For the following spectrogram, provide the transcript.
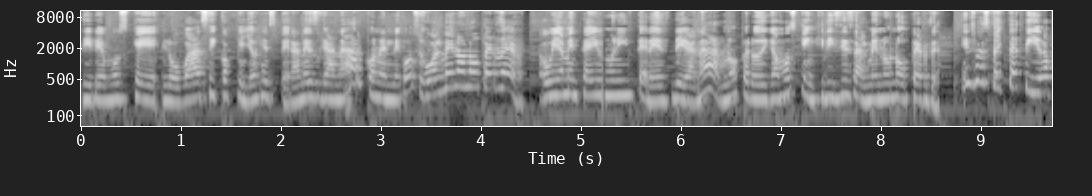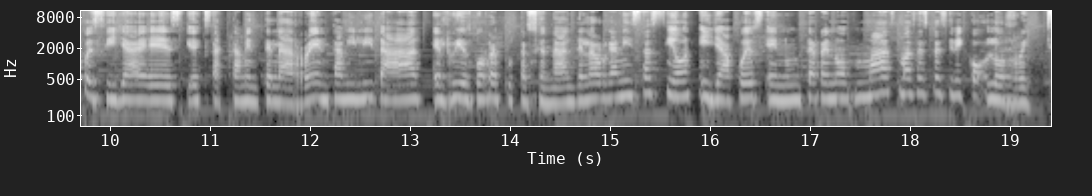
diremos que lo básico que ellos esperan es ganar con el negocio o al menos no perder. Obviamente hay un interés de ganar, ¿no? Pero digamos que en crisis al menos no perder. Y su expectativa, pues sí, ya es exactamente la rentabilidad, el riesgo reputacional de la organización y ya pues en un terreno más, más específico, los requisitos.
